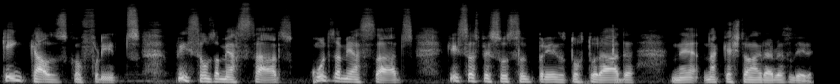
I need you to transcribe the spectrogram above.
quem causa os conflitos, quem são os ameaçados, quantos ameaçados, quem são as pessoas que são presas, torturadas né, na questão agrária brasileira.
